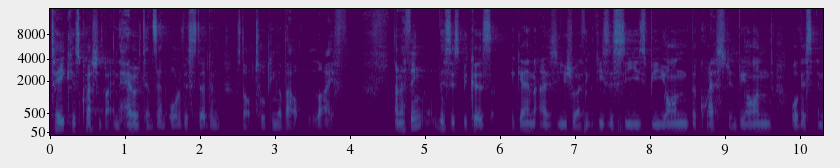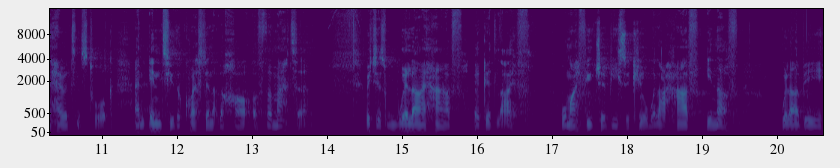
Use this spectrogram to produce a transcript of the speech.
take his question about inheritance and all of a sudden start talking about life? And I think this is because, again, as usual, I think Jesus sees beyond the question, beyond all this inheritance talk, and into the question at the heart of the matter, which is Will I have a good life? Will my future be secure? Will I have enough? Will I be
